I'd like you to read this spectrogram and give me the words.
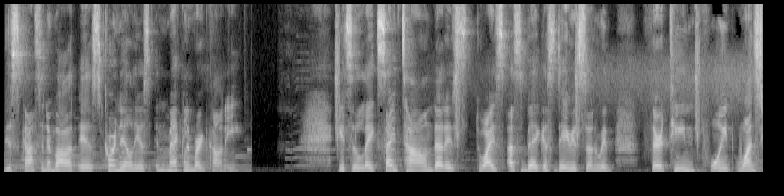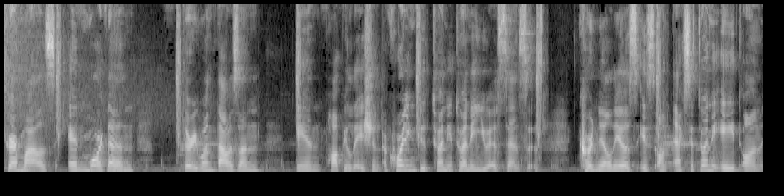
discussing about is Cornelius in Mecklenburg County. It's a lakeside town that is twice as big as Davidson with 13.1 square miles and more than 31,000 in population according to 2020 US Census. Cornelius is on exit 28 on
